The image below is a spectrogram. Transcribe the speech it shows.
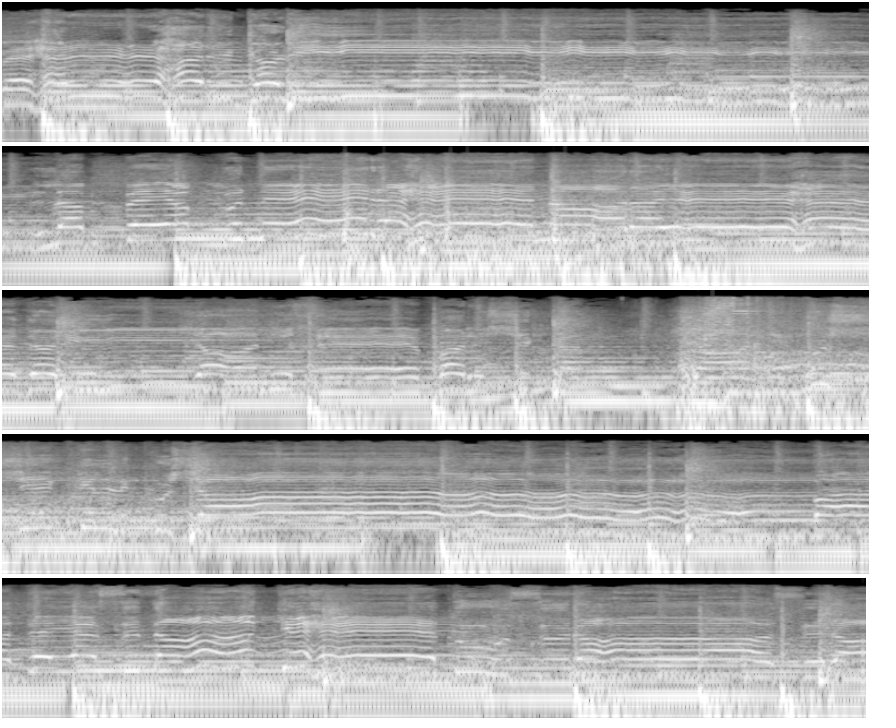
پہر ہر گھڑی لب پہ اپنے رہے نعرہ حیدری یعنی خیبر شکن یعنی مشکل کشا۔ باد یزداں کے دوسرا آسرا۔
